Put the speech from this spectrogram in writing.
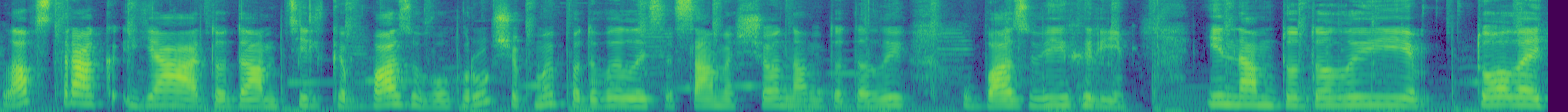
Лавстрак. Я додам тільки базову гру, щоб ми подивилися саме, що нам додали у базовій грі. І нам додали туалет,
